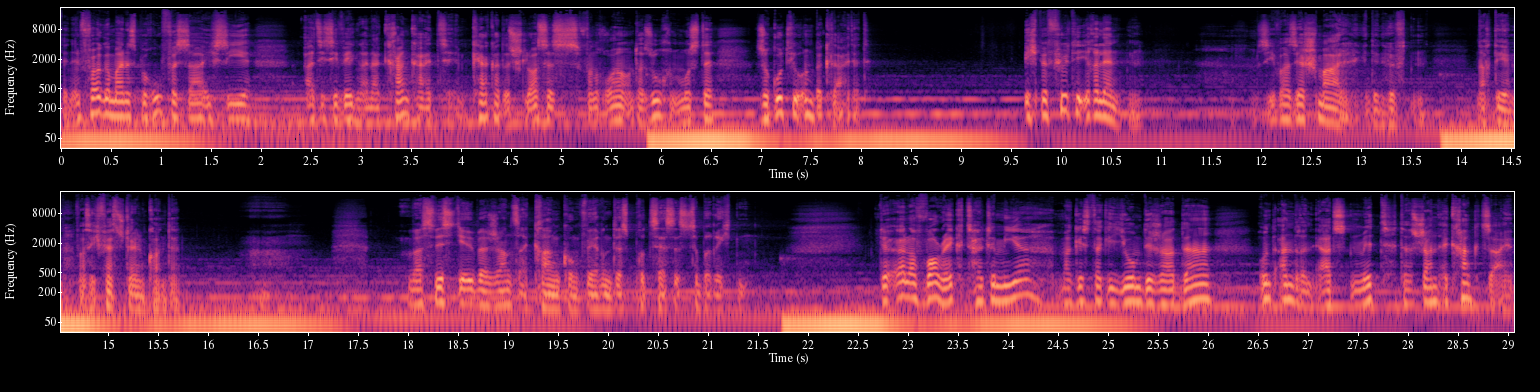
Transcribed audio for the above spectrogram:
Denn infolge meines Berufes sah ich sie, als ich sie wegen einer Krankheit im Kerker des Schlosses von Rouen untersuchen musste, so gut wie unbekleidet. Ich befühlte ihre Lenden. Sie war sehr schmal in den Hüften, nach dem, was ich feststellen konnte. Was wisst ihr über Jeans Erkrankung während des Prozesses zu berichten? Der Earl of Warwick teilte mir, Magister Guillaume Desjardins und anderen Ärzten mit, dass Jeanne erkrankt sei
